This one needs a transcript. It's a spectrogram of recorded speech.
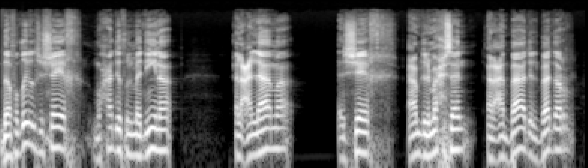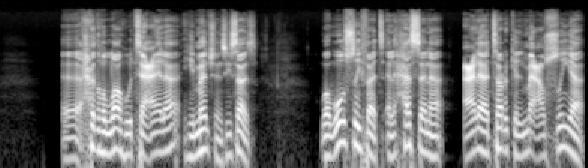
The فضيلة الشيخ محدث المدينة العلامة الشيخ عبد المحسن Al-Abbad al-Badr, uh, حفظه الله تعالى, he mentions, he says, ووصفت الحسنة على ترك المعصية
